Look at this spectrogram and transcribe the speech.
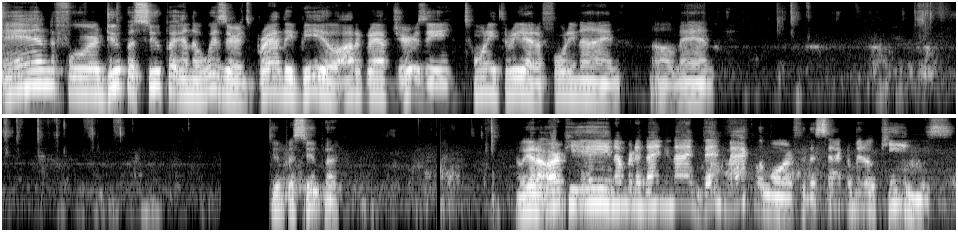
And for Dupa Supa and the Wizards, Bradley Beal, autographed jersey, 23 out of 49. Oh, man. Dupa Supa. And we got an RPA number to 99, Ben McLemore for the Sacramento Kings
